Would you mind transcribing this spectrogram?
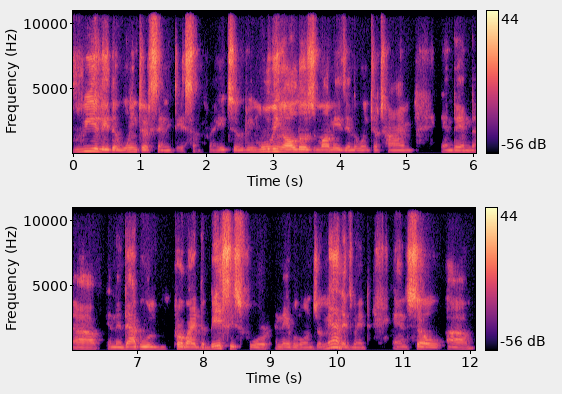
really the winter sanitation, right? So removing all those mummies in the winter time and then uh, and then that will provide the basis for naval on management. And so um,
